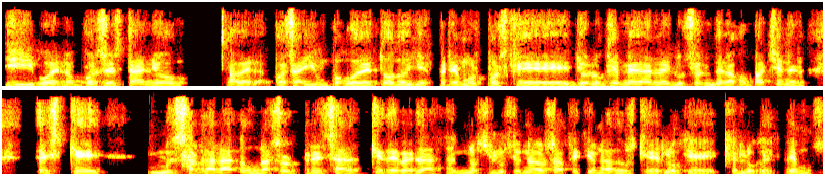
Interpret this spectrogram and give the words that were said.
Y bueno, pues este año a ver, pues hay un poco de todo y esperemos pues que yo lo que me da la ilusión de la Copa Chanel es que salga una sorpresa que de verdad nos ilusiona a los aficionados, que es lo que, es lo que queremos.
